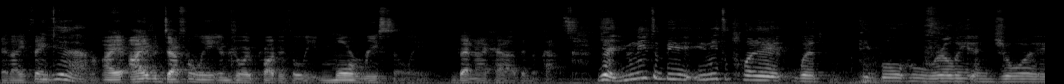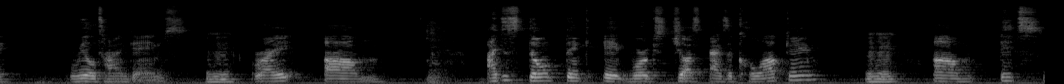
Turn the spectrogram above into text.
And I think Yeah. I, I've definitely enjoyed Project Elite more recently than I have in the past. yeah. You need to be. You need to play with people who really enjoy real time games, right? Um, I just don't think it works just as a co op game. Um, it's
